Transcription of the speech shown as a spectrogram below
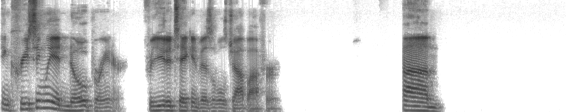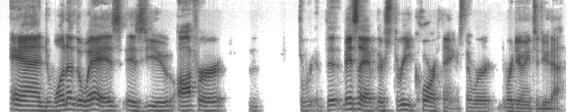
increasingly a no brainer for you to take Invisible's job offer? Um, and one of the ways is you offer three, basically there's three core things that we're we're doing to do that.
